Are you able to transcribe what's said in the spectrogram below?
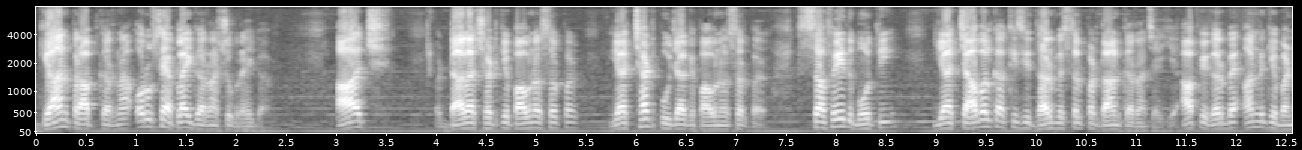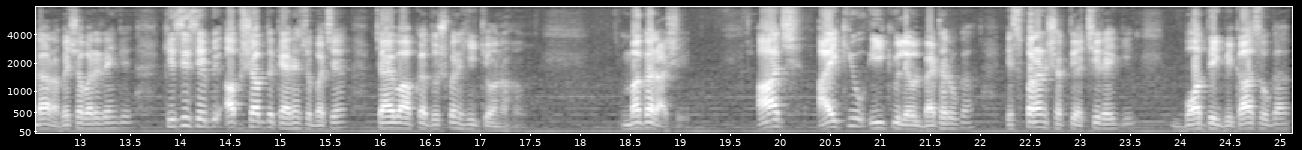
ज्ञान प्राप्त करना और उसे अप्लाई करना शुभ रहेगा। आज डाला छठ के पावन अवसर पर या छठ पूजा के पावन अवसर पर सफ़ेद मोती या चावल का किसी धर्म स्थल पर दान करना चाहिए। आपके घर में अन्न के भंडार हमेशा भरे रहेंगे। किसी से भी अपशब्द कहने से बचें, चाहे वो आपका दुश्मन ही क्यों ना हो। मकर राशि। आज I Q E Q level better होगा। स्मरण शक्ति अच्छी रहेगी, बौद्धिक विकास होगा,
